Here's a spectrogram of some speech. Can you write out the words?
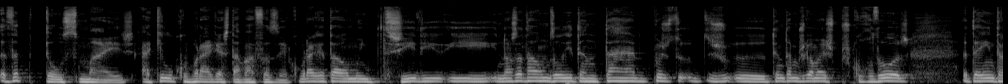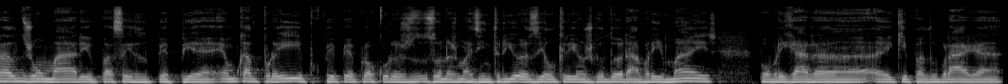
adaptou-se mais àquilo que o Braga estava a fazer. Que o Braga estava muito descido e, e nós andávamos ali a tentar, depois uh, tentamos jogar mais para os corredores. Até a entrada de João Mário para a saída do PP é um bocado por aí, porque o PP procura as zonas mais interiores e ele queria um jogador a abrir mais para obrigar a, a equipa do Braga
